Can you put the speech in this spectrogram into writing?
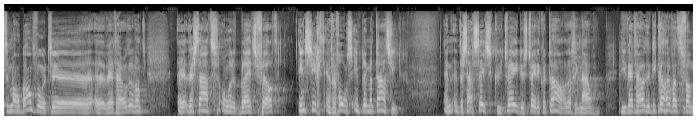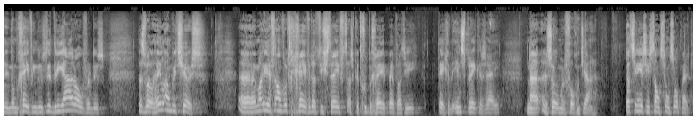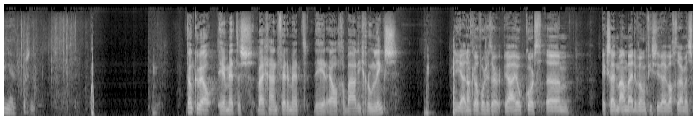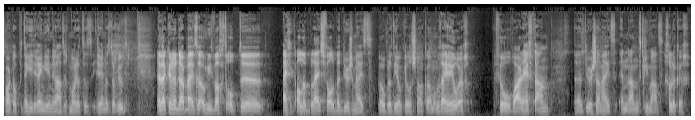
heeft hem al beantwoord, uh, uh, wethouder. Want uh, daar staat onder het beleidsveld inzicht en vervolgens implementatie. En, er staat steeds Q2, dus tweede kwartaal. Dan dacht ik, nou, die wethouder die kan er wat van in de omgeving doen. Ze er drie jaar over, dus dat is wel heel ambitieus. Maar u heeft antwoord gegeven dat u streeft, als ik het goed begrepen heb... wat u tegen de inspreker zei, naar zomer volgend jaar. Dat zijn in eerste instantie onze opmerkingen. Dank u wel, heer Mettes. Wij gaan verder met de heer El Gabali, GroenLinks. Ja, dank u wel, voorzitter. Ja, heel kort. Um, ik sluit me aan bij de woonvisie. Wij wachten daar met smart op. Ik denk iedereen die in de raad is mooi dat, dat iedereen dat ook doet. En wij kunnen daarbuiten ook niet wachten op de, eigenlijk alle beleidsvelden bij duurzaamheid. We hopen dat die ook heel snel komen. Omdat wij heel erg veel waarde hechten aan uh, duurzaamheid en aan het klimaat. Gelukkig.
